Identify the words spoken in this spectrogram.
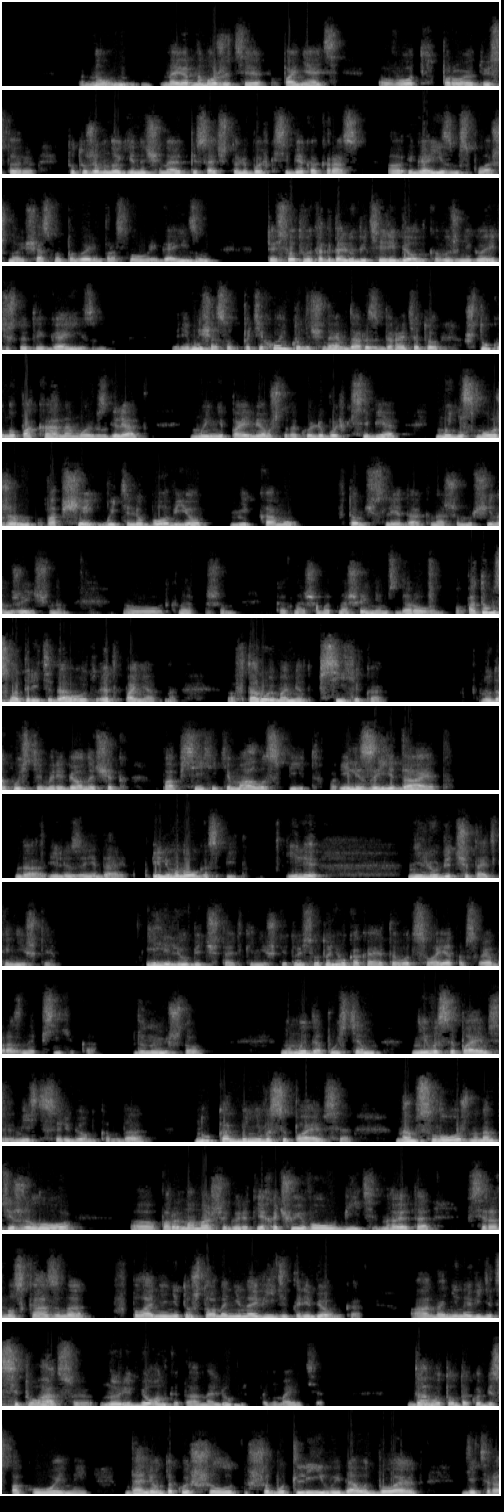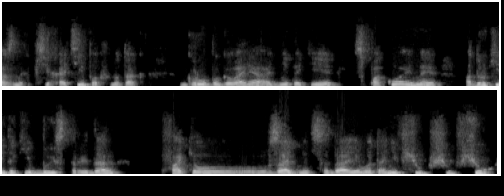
Ну, наверное, можете понять вот про эту историю. Тут уже многие начинают писать, что любовь к себе как раз э, эгоизм сплошной. Сейчас мы поговорим про слово эгоизм. То есть вот вы, когда любите ребенка, вы же не говорите, что это эгоизм. И мы сейчас вот потихоньку начинаем да, разбирать эту штуку, но пока, на мой взгляд, мы не поймем, что такое любовь к себе, мы не сможем вообще быть любовью никому, в том числе да, к нашим мужчинам, женщинам, вот, к нашим к нашим отношениям здоровым. Потом смотрите, да, вот это понятно. Второй момент – психика. Ну, допустим, ребеночек по психике мало спит или заедает, да, или заедает, или много спит, или не любит читать книжки, или любит читать книжки. То есть вот у него какая-то вот своя там своеобразная психика. Да ну и что? Но ну мы, допустим, не высыпаемся вместе с ребенком, да? Ну, как бы не высыпаемся. Нам сложно, нам тяжело. А, порой мамаши говорят, я хочу его убить, но это все равно сказано в плане не то, что она ненавидит ребенка, а она ненавидит ситуацию, но ребенка-то она любит, понимаете? Да, вот он такой беспокойный, да, или он такой шебутливый, да, вот бывают дети разных психотипов, но так, грубо говоря, одни такие спокойные, а другие такие быстрые, да, факел в заднице, да, и вот они фью-фью-фью,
